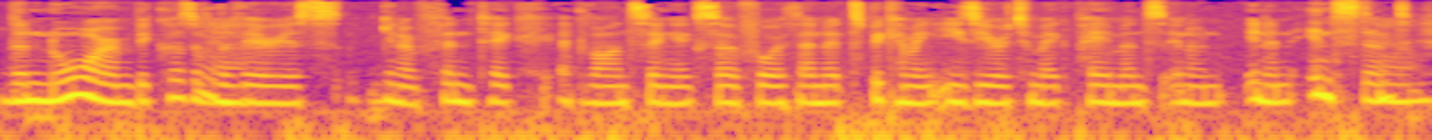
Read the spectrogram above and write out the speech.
the norm because of yeah. the various, you know, fintech advancing and so forth, and it's becoming easier to make payments in an in an instant. Yeah.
